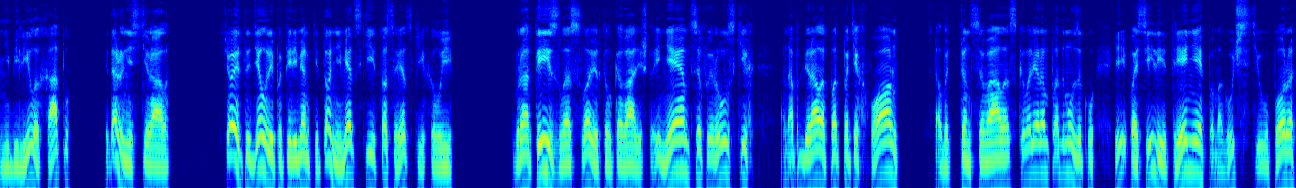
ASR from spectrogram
не белила хату и даже не стирала. Все это делали по переменке то немецкие, то советские халуи. Браты злословие толковали, что и немцев, и русских — она подбирала под патефон, стал быть, танцевала с кавалером под музыку и по силе и трения, по могучести упора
